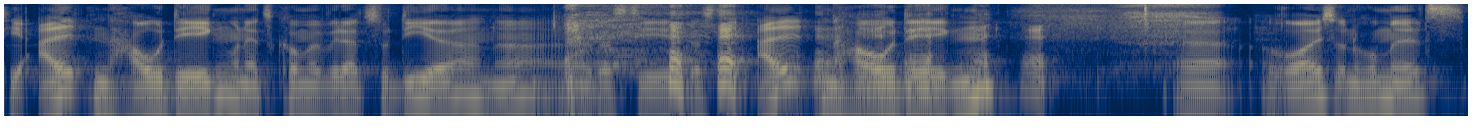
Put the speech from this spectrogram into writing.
die alten Haudegen, und jetzt kommen wir wieder zu dir, ne, äh, dass, die, dass die alten Haudegen, äh, Reus und Hummels,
